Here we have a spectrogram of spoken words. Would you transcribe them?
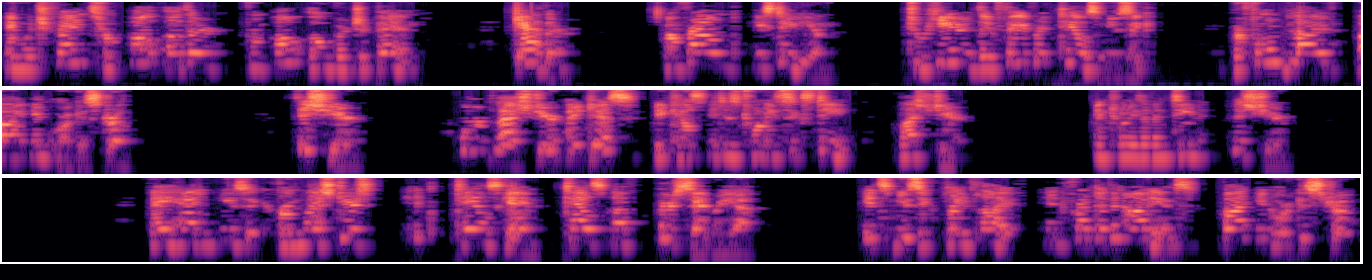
in which fans from all other from all over Japan gather around a stadium to hear their favorite Tales music performed live by an orchestra. This year, or last year, I guess, because it is 2016, last year, and 2017, this year. They had music from last year's Tales game, Tales of Berseria. Its music played live in front of an audience by an orchestra.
